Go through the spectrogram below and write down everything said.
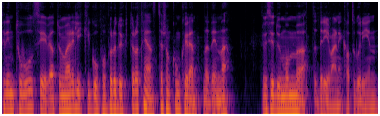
trinn to sier vi at du må være like god på produkter og tjenester som konkurrentene dine. Vil si du må møte driveren i kategorien.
